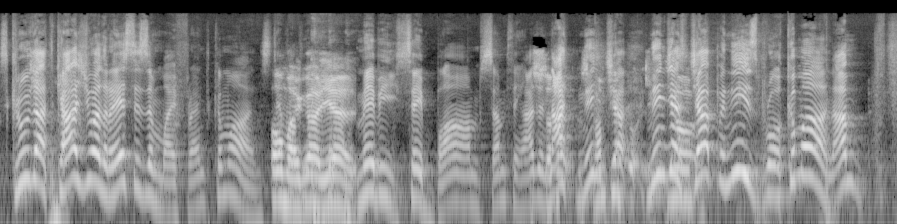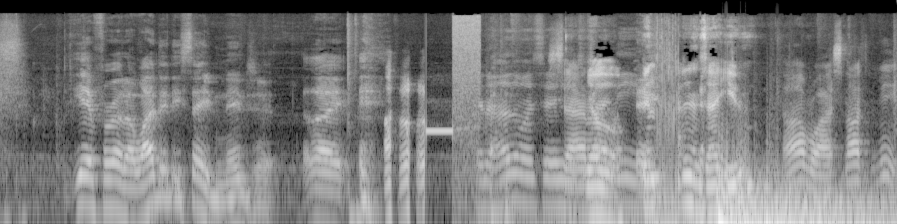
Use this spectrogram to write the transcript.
screw that casual racism, my friend. Come on. Oh Step Oh my God, yeah. Maybe say bomb something. I don't Some- Not ninja. people- Ninja's no. Japanese, bro. Come on. I'm. Yeah, for real though. Why did he say ninja? Like, And the other one says he's Sad. Yo, Chinese. Bin is that you? Nah, bro, it's not me.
